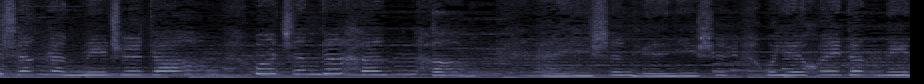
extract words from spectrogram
只想让你知道，我真的很好。爱一生，恋一世，我也会等你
